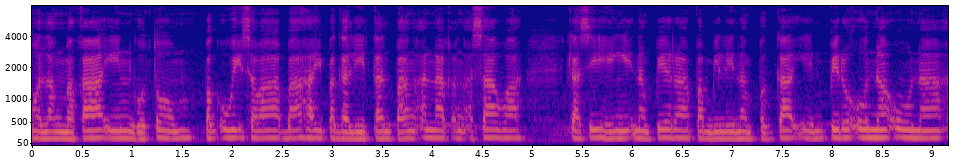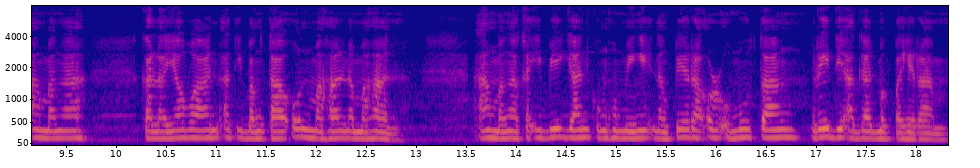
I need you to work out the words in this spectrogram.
walang makain, gutom, pag uwi sa bahay, pagalitan pa ang anak, ang asawa, kasi hingi ng pera, pambili ng pagkain, pero una-una ang mga kalayawan at ibang taon mahal na mahal. Ang mga kaibigan kung humingi ng pera or umutang, ready agad magpahiram.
